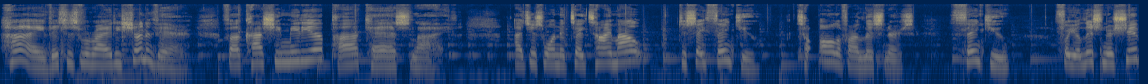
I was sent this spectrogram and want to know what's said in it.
Hi, this is Variety Chenevert for Akashi Media Podcast Live. I just want to take time out to say thank you to all of our listeners. Thank you for your listenership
